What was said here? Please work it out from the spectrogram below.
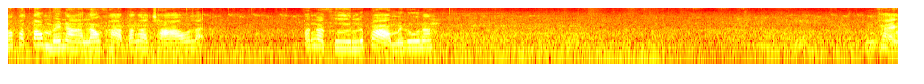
เขาก็ต้มไว้นานแล้วค่ะ ตั้งแต่เช้าแหละ ตั้งแต่คืนหรือเปล่าไม่รู้นะมันแข็ง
